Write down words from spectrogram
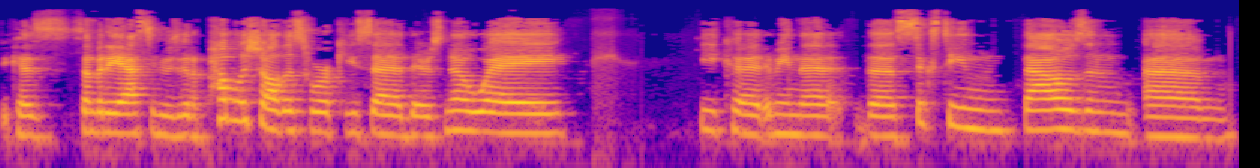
because somebody asked if he was going to publish all this work, he said there's no way he could. I mean, the the sixteen thousand um,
